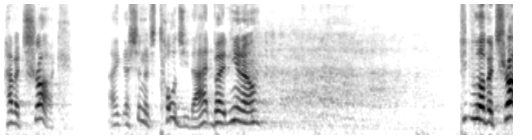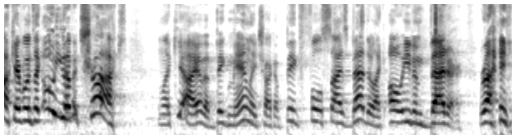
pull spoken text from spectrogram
have a truck. I, I shouldn't have told you that, but you know. people who have a truck, everyone's like, oh, you have a truck. I'm like, yeah, I have a big manly truck, a big full size bed. They're like, oh, even better, right?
